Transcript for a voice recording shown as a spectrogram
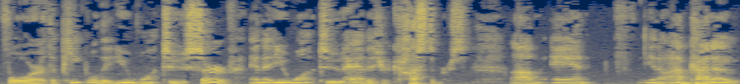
for the people that you want to serve and that you want to have as your customers. Um, and, you know, I'm kind of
